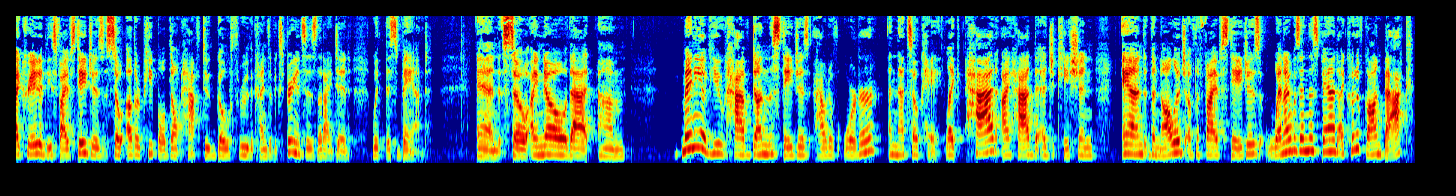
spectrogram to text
I created these five stages so other people don't have to go through the kinds of experiences that I did with this band. And so I know that um, many of you have done the stages out of order, and that's okay. Like, had I had the education and the knowledge of the five stages when I was in this band, I could have gone back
